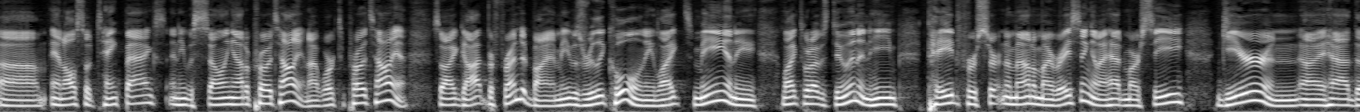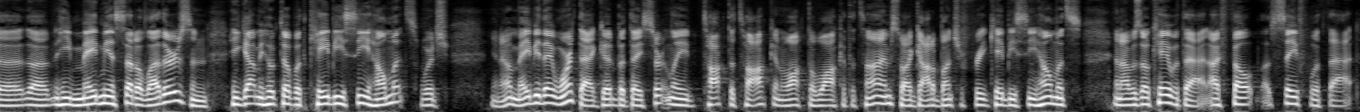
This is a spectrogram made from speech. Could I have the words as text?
Um, and also tank bags. And he was selling out of Pro Italia. I worked at Pro Italia. So I got befriended by him. He was really cool and he liked me and he liked what I was doing. And he paid for a certain amount of my racing. And I had Marcy gear and I had the, the he made me a set of leathers and he got me hooked up with KBC helmets, which you know, maybe they weren't that good, but they certainly talked the talk and walked the walk at the time. So I got a bunch of free KBC helmets and I was okay with that. I felt safe with that.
